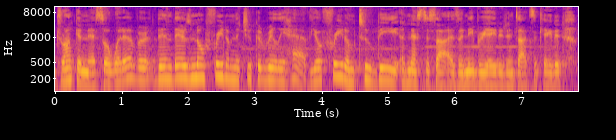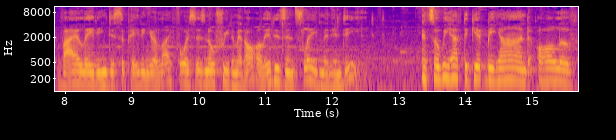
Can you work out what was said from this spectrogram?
drunkenness or whatever, then there's no freedom that you could really have. Your freedom to be anesthetized, inebriated, intoxicated, violating, dissipating your life force is no freedom at all. It is enslavement indeed. And so we have to get beyond all of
